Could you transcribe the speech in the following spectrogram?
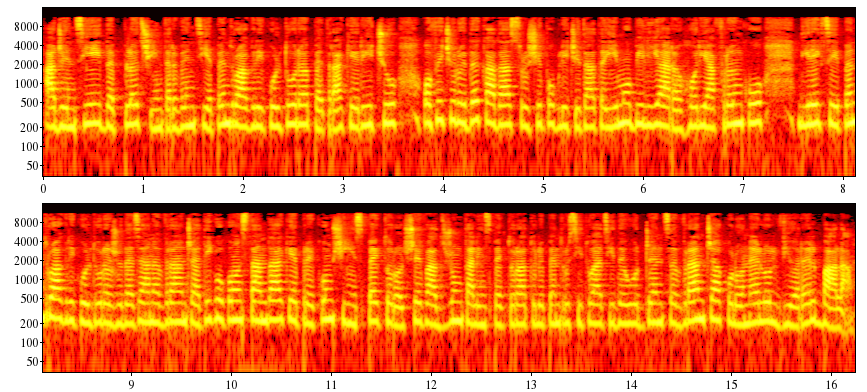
Agenției de Plăți și Intervenție pentru Agricultură Petrache Riciu, Oficiului de Cadastru și Publicitate Imobiliară Horia Frâncu, Direcției pentru Agricultură Județeană Vrancea Ticu Constandache, precum și inspectorul șef adjunct al Inspectoratului pentru Situații de Urgență Vrancea, colonelul Viorel Bala.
